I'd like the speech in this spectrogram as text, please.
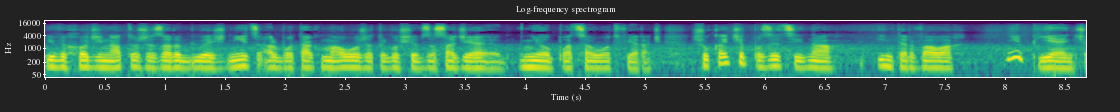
i wychodzi na to, że zarobiłeś nic albo tak mało, że tego się w zasadzie nie opłacało otwierać. Szukajcie pozycji na interwałach nie 5,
